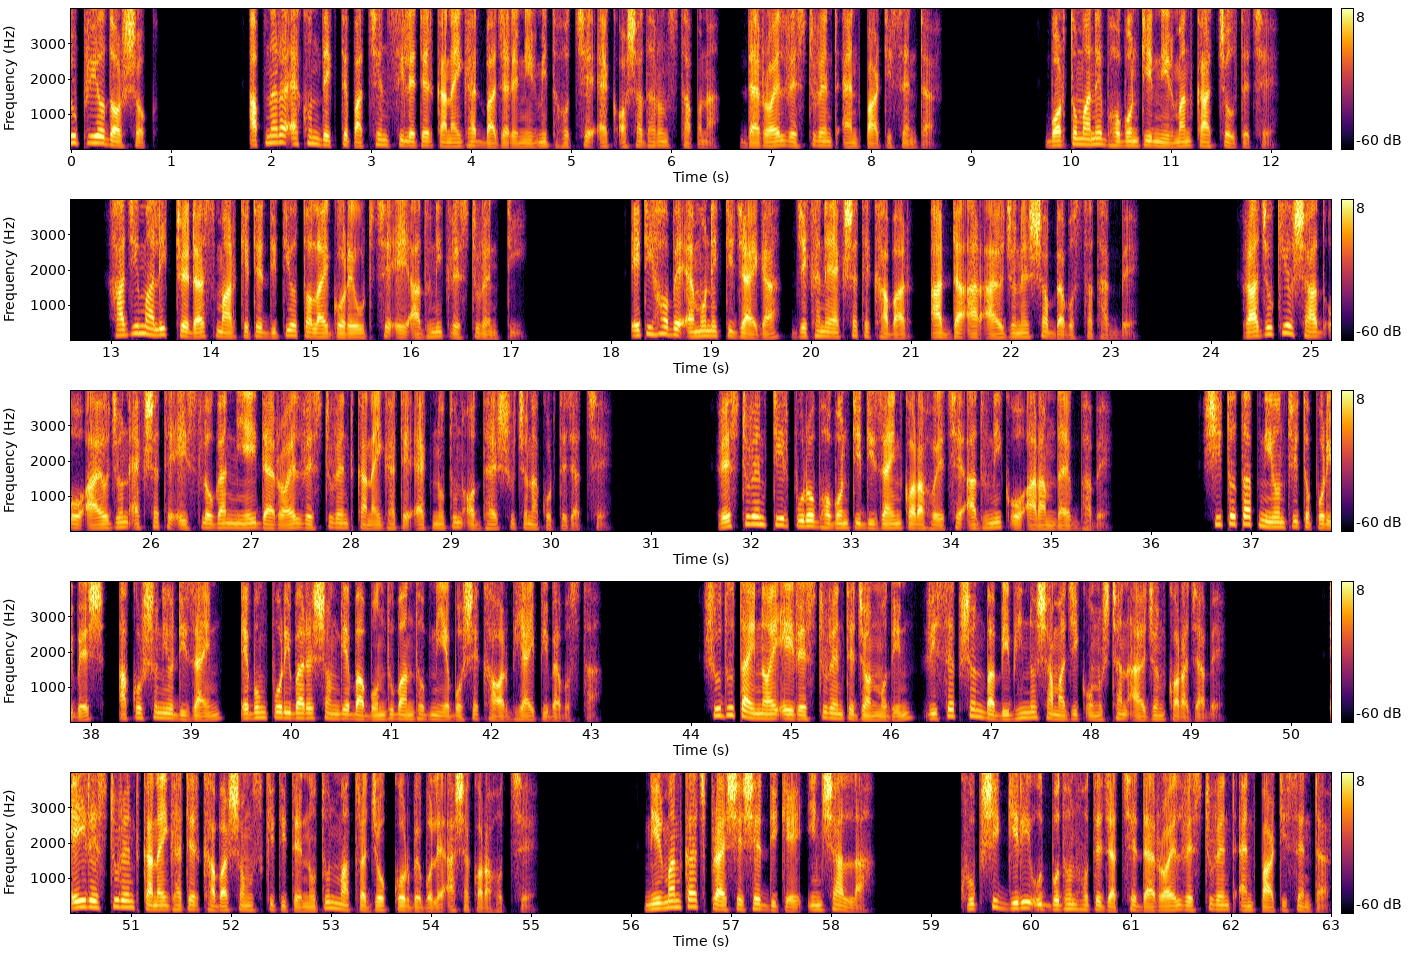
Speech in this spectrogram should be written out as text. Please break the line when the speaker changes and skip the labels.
সুপ্রিয় দর্শক, আপনারা এখন দেখতে পাচ্ছেন সিলেটের কানাইঘাট বাজারে নির্মিত হচ্ছে এক অসাধারণ স্থাপনা, the royal restaurant and party centre. বর্তমানে ভবনটির নির্মাণ কাজ চলতেছে। হাজি মালিক ট্রেডার্স মার্কেটের দ্বিতীয় তলায় গড়ে উঠছে এই আধুনিক রেস্টুরেন্টটি। এটি হবে এমন একটি জায়গা, যেখানে একসাথে খাবার, আড্ডা আর আয়োজনের সব ব্যবস্থা থাকবে। রাজকীয় স্বাদ ও আয়োজন একসাথে এই স্লোগান নিয়েই দ্য রয়্যাল রেস্টুরেন্ট কানাইঘাটে এক নতুন অধ্যায়ের সূচনা করতে যাচ্ছে। রেস্টুরেন্টটির পুরো ভবনটি ডিজাইন করা হয়েছে আধুনিক ও আরামদায়কভাবে। শীততাপ নিয়ন্ত্রিত পরিবেশ, আকর্ষণীয় ডিজাইন এবং পরিবারের সঙ্গে বা বন্ধুবান্ধব নিয়ে বসে খাওয়ার ভিআইপি ব্যবস্থা। শুধু তাই নয়, এই রেস্টুরেন্টে জন্মদিন, রিসেপশন বা বিভিন্ন সামাজিক অনুষ্ঠান আয়োজন করা যাবে। এই রেস্টুরেন্ট কানাইঘাটের খাবার সংস্কৃতিতে নতুন মাত্রা যোগ করবে বলে আশা করা হচ্ছে। নির্মাণকাজ প্রায় শেষের দিকে ইনশাল্লাহ খুব শিগগিরই উদ্বোধন হতে যাচ্ছে the royal restaurant and party centre.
